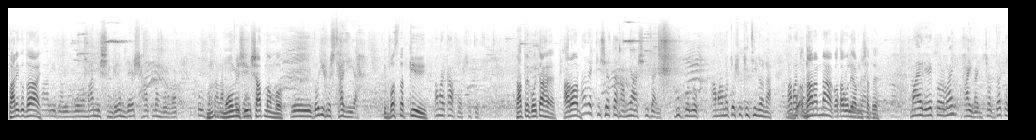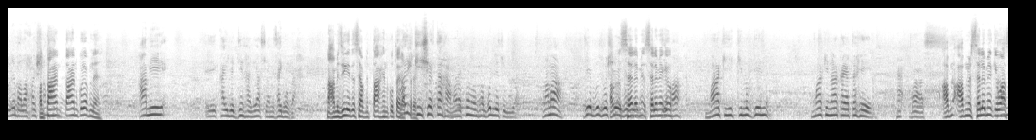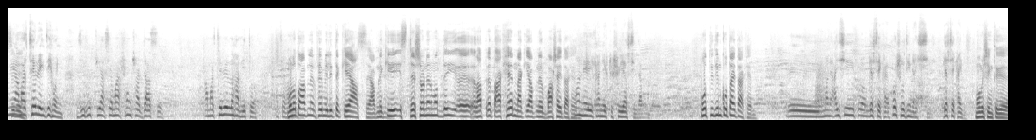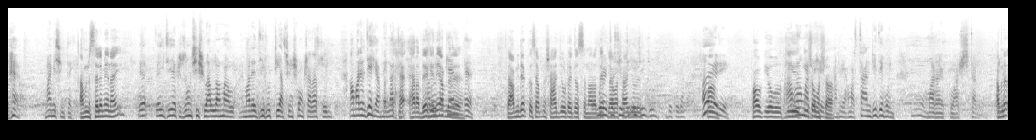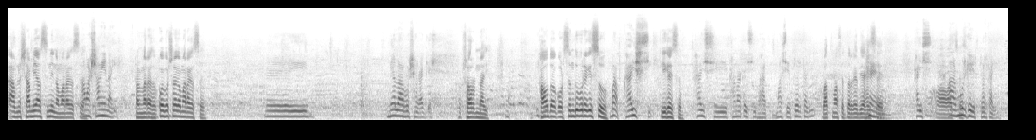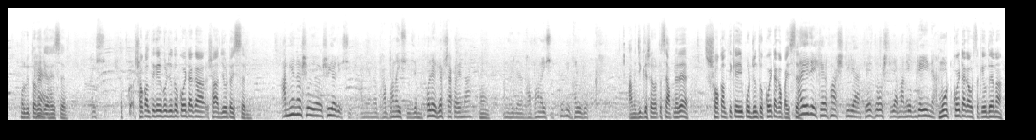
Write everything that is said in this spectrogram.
বাড়ি কোথায়? মামির সঙ্গে সাত নম্বর মমি সিং সাত নম্বর। এই সাজিয়া। এই বস্তাত কি? আমার কাপড় শীতের রাত্রে কইতা হ্যাঁ কারণ আরে কিসের তা আমি আসি যাই। বৃদ্ধ লোক আমার মতো সুখী ছিল না। বাবা তো- দাঁড়ান না কথা বলি আপনার সাথে। মায়ের এ করবাই খাই ভাই শ্রদ্ধা করলে বালা হয় তাহেন তাহেন কই আপনি? আমি এই খাইলে দিন হানি আছি আমি যাইব গা। না আমি জিজ্ঞেস আপনি তাহেন কোথায় রাত্রে? কিসের তাহা মানে কোনো বললে চলিয়া না মা যে বুঝব সে আপনার। ছেলে মেয়ে- ছেলে মেয়েকে- মা কি কিনুক দিন মা কি না খায় হে? হ্যাঁ বাস। আপনি- আপনার ছেলে মেয়ে কেউ আসেনি আমার ছেলেই দেখুন জিহুটি আছে আমার সংসার যাচ্ছে আমার ছেলে লোহানি তো আচ্ছা মূলত আপনার ফ্যামিলিতে কে আছে? আপনি কি স্টেশনের মধ্যেই রাত্রে তাকেন নাকি আপনি বাসায় তাকেন মানে এখানে একটু শুয়েছিলাম প্রতিদিন কোথায় তাকেন এই মানে আইসি গেছে খাই পরশু দিন আইসি গেছে খাই মমি সিং থেকে? হ্যাঁ থেকে। আপনার ছেলে মেয়ে নাই? এই যে একজন শিশু আল্লাহর মাল মানে জিহুটি আছেন সংসার আছেন আমার দেখে আপনি না হ্যাঁ, হ্যাঁ, দেখেনি আপনারে? হ্যাঁ। তা আমি দেখতেছি আপনি সাহায্য উঠাইতেছেন ওরা দেখলে আমার সাহায্য রে। পাও কি কি কি সমস্যা? আমি আমার চান্দি দেখুন মারা একটু আসতাম। আপনার আপনার স্বামী আসেনি না মারা গেছে? আমার স্বামী নাই। স্বামী মারা গেছে। কয় বছর আগে মারা গেছে? এই মেলা বছর আগে। স্মরণ নাই। খাওয়া দাওয়া করছেন দুপুরে কিছু? বাপ খাইছি। কি খাইছেন? খাইছি খানা খাইছি ভাত মাছের তরকারি। ভাত মাছের তরকারি দিয়ে হ্যাঁ খাইছেন খাইছি। ও, আর আচ্ছা। মুরগির তরকারি। মুরগির তরকারি দিয়ে হ্যাঁ। খাইছেন? খাইছি। সকাল থেকে এই পর্যন্ত কয় টাকা সাহায্য উঠাইছেন? আমি এনে শুয়ে রয়েছি। আমি এনে ভাব বানাইছি যে ফলের ব্যবসা করে না। আমি ভাব বানাইছি। খুবই ভালো লোক। আমি জিজ্ঞাসা করতেছি আপনারা সকাল থেকে এই পর্যন্ত কয় টাকা পাইছেন? পাঁচ টিয়া কে দশ টিয়া মানে উঠেই না। মোট কয় টাকা উঠছে কেউ দেয় না?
